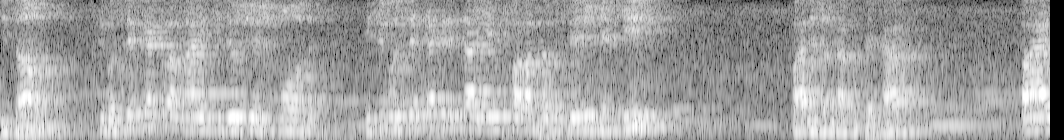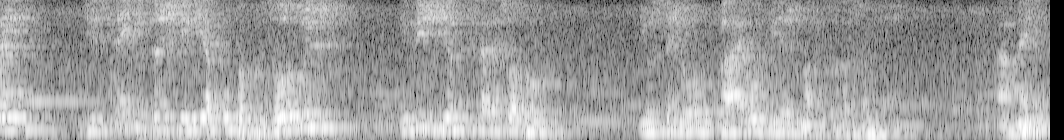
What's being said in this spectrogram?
Então, se você quer clamar e que Deus te responda, e se você quer gritar e Ele falar para você, eis-me aqui, pare de andar com o pecado, pare de sempre transferir a culpa para os outros e vigia o que sai da sua boca. E o Senhor vai ouvir as nossas orações. Amém?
